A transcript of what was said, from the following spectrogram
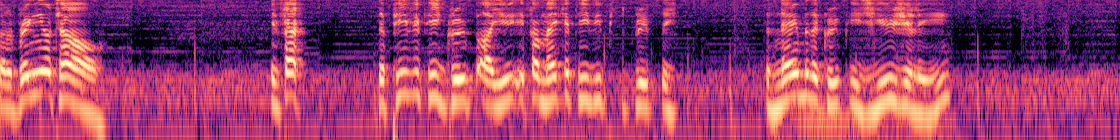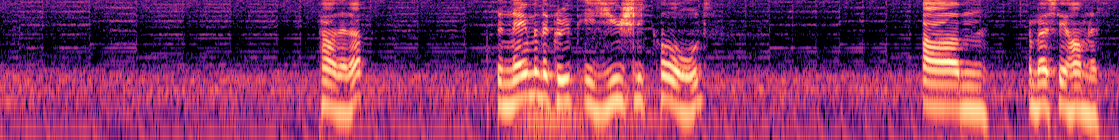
Got to bring your towel. In fact, the PvP group are you? If I make a PvP group, the the name of the group is usually power that up. The name of the group is usually called um, mostly harmless.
